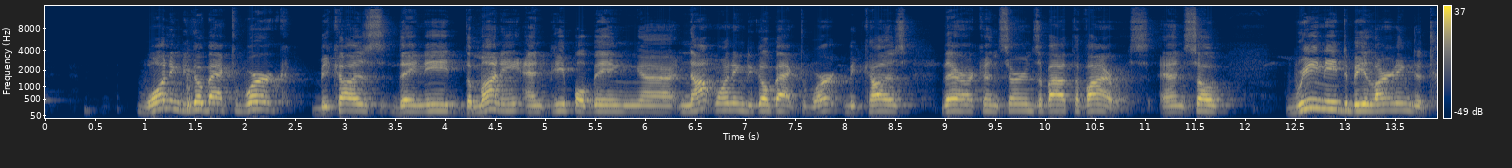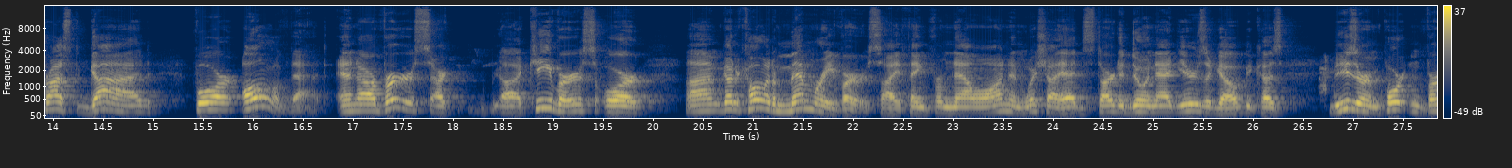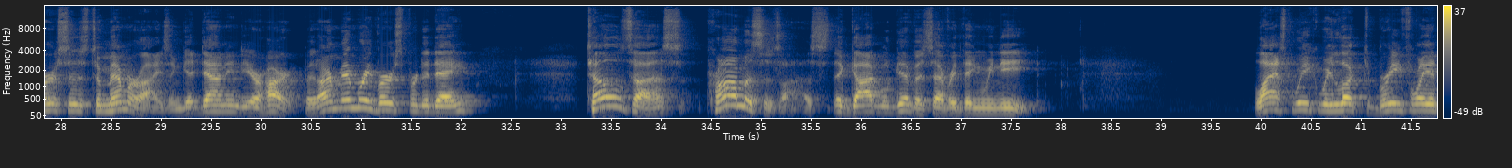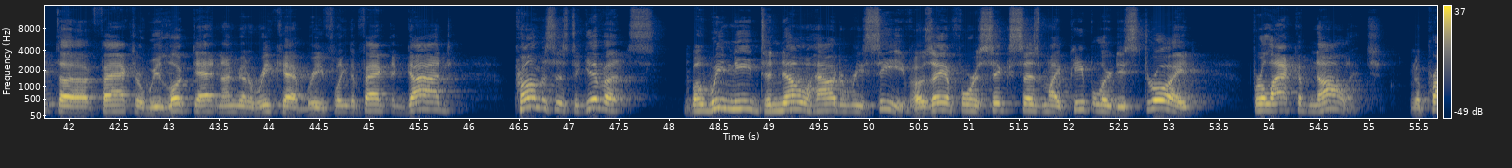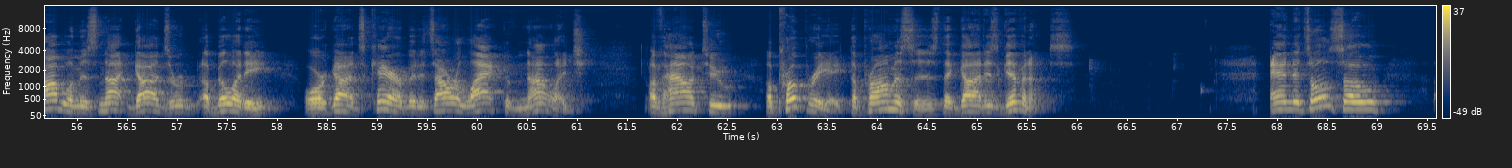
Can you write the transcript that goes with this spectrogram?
wanting to go back to work because they need the money and people being uh, not wanting to go back to work because there are concerns about the virus. And so we need to be learning to trust God for all of that. And our verse, our uh, key verse, or I'm going to call it a memory verse, I think, from now on, and wish I had started doing that years ago because these are important verses to memorize and get down into your heart. But our memory verse for today tells us, promises us, that God will give us everything we need. Last week we looked briefly at the fact, or we looked at, and I'm going to recap briefly, the fact that God promises to give us, but we need to know how to receive. Hosea 4 6 says, My people are destroyed for lack of knowledge. The problem is not God's ability or God's care, but it's our lack of knowledge of how to appropriate the promises that God has given us. And it's also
